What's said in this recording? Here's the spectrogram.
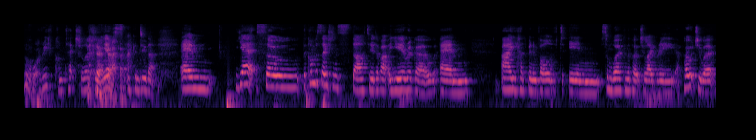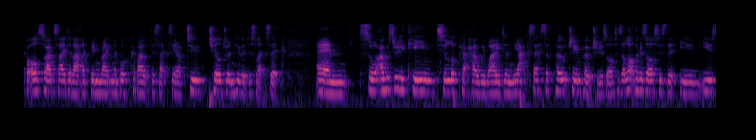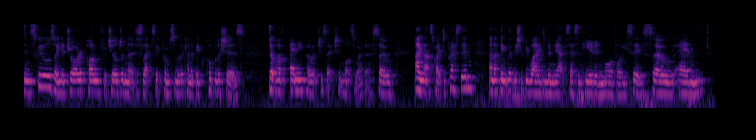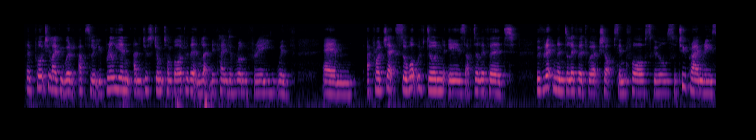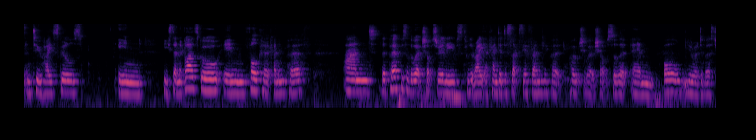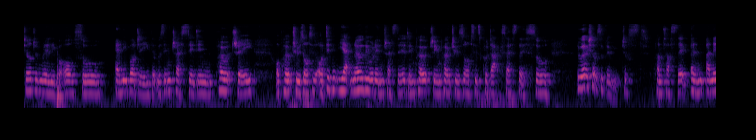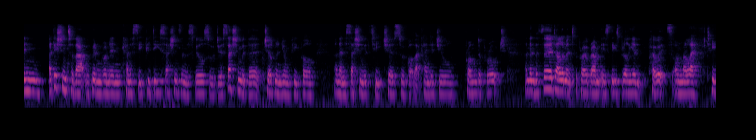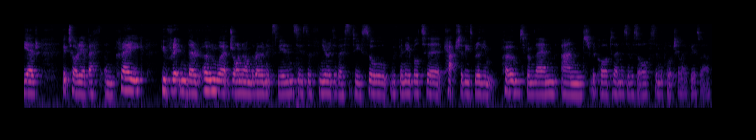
of Oh, what? brief contextual overview. yes, I can do that. Um, yeah, so the conversation started about a year ago. Um, I had been involved in some work in the Poetry Library, poetry work, but also outside of that, I'd been writing a book about dyslexia. I have two children who are dyslexic. Um, so I was really keen to look at how we widen the access of poetry and poetry resources. A lot of the resources that you use in schools or you draw upon for children that are dyslexic from some of the kind of big publishers don't have any poetry section whatsoever. So I think that's quite depressing, and I think that we should be widening the access and hearing more voices. So um, the Poetry Library were absolutely brilliant and just jumped on board with it and let me kind of run free with um, a project. So what we've done is I've delivered, we've written and delivered workshops in four schools, so two primaries and two high schools in East End of Glasgow, in Falkirk and in Perth. And the purpose of the workshops really was to write a kind of dyslexia friendly poetry workshop so that um, all neurodiverse children, really, but also anybody that was interested in poetry or poetry resources or didn't yet know they were interested in poetry and poetry resources could access this. So the workshops have been just fantastic. And, and in addition to that, we've been running kind of CPD sessions in the schools. So we do a session with the children and young people and then a session with teachers. So we've got that kind of dual pronged approach. And then the third element to the programme is these brilliant poets on my left here, Victoria, Beth, and Craig, who've written their own work drawn on their own experiences of neurodiversity. So we've been able to capture these brilliant poems from them and record them as a resource in the Poetry Library as well.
